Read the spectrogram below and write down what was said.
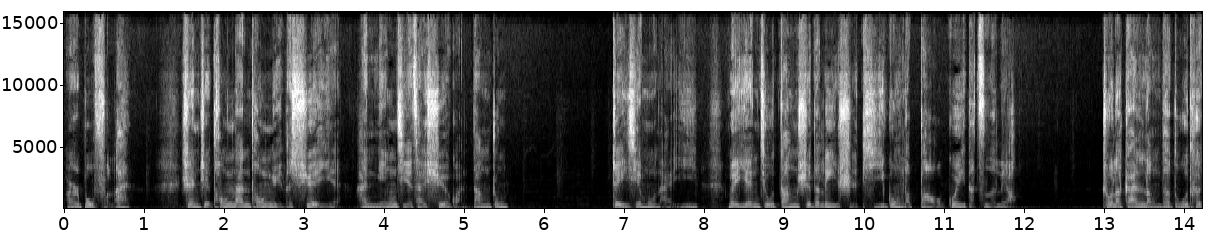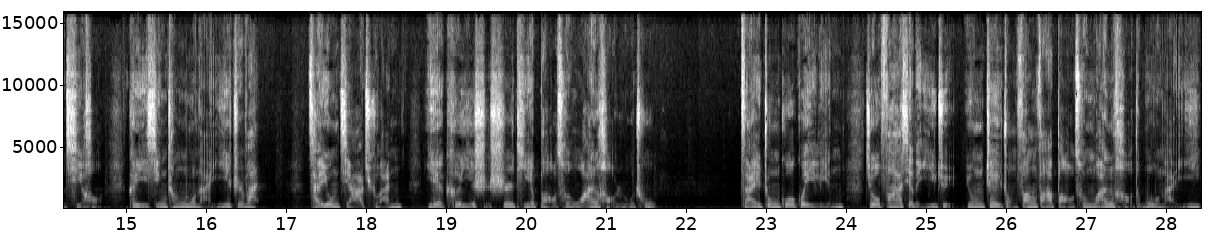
而不腐烂，甚至童男童女的血液还凝结在血管当中。这些木乃伊为研究当时的历史提供了宝贵的资料。除了干冷的独特气候可以形成木乃伊之外，采用甲醛也可以使尸体保存完好如初。在中国桂林就发现了一具用这种方法保存完好的木乃伊。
